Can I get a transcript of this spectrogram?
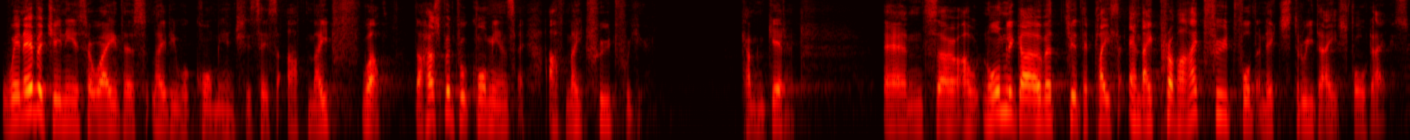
whenever Jenny is away, this lady will call me and she says, I've made, f-. well, the husband will call me and say, I've made food for you. Come and get it. And so I would normally go over to the place and they provide food for the next three days, four days.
